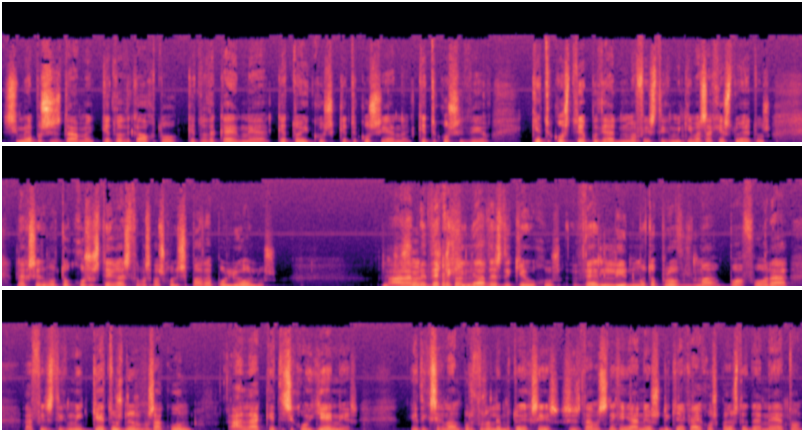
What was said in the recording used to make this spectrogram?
σήμερα που συζητάμε και το 18 και το 19 και το 20 και το 21 και το 22 και το 23 που διανύουμε αυτή τη στιγμή και είμαστε αρχές του έτους, να ξέρουμε ότι το κόστος στέγαση θα μας απασχολήσει πάρα πολύ όλους. Ναι, Άρα με 10.000 δικαιούχους δεν λύνουμε το πρόβλημα που αφορά αυτή τη στιγμή και τους νέους που μας ακούν, αλλά και τις οικογένειες. Γιατί ξεχνάμε πολλές φορές λέμε το εξής. Συζητάμε συνέχεια για νέους ηλικιακά 25-39 ετών.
